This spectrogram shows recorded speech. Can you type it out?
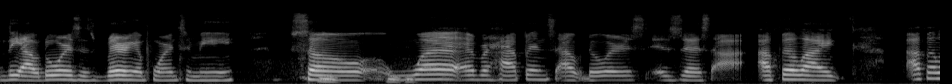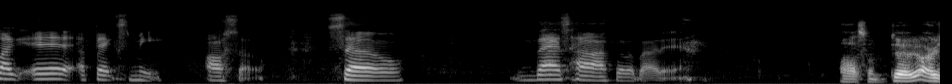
the outdoors is very important to me. So Mhm. whatever happens outdoors is just I, I feel like I feel like it affects me also. So that's how I feel about it. Awesome. Are,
